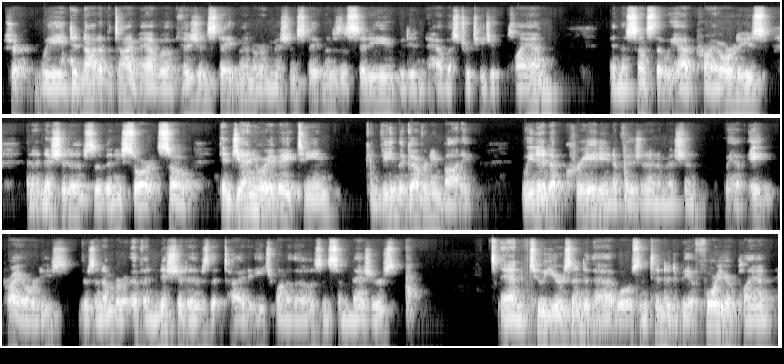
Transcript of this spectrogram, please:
Sure. We did not at the time have a vision statement or a mission statement as a city. We didn't have a strategic plan in the sense that we had priorities and initiatives of any sort. So in January of 18, convened the governing body. We ended up creating a vision and a mission. We have eight priorities. There's a number of initiatives that tie to each one of those and some measures. And two years into that, what was intended to be a four year plan,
